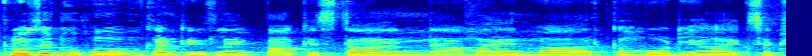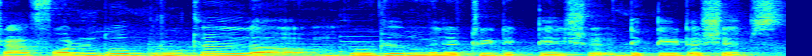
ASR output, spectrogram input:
Closer to home, countries like Pakistan, uh, Myanmar, Cambodia, etc., have fallen to brutal, uh, brutal military dictatorships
